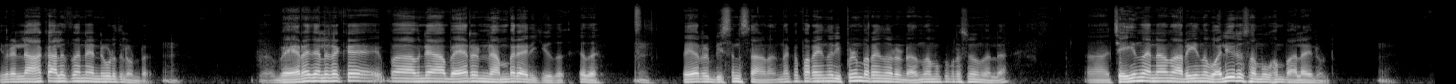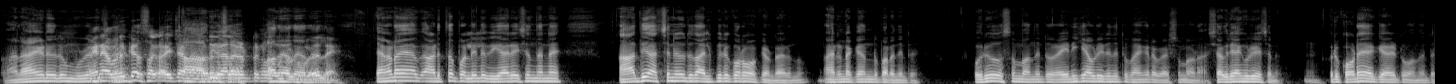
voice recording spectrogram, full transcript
ഇവരെല്ലാം ആ കാലത്ത് തന്നെ എന്റെ കൂട്ടത്തിലുണ്ട്. വേറെ ചിലരൊക്കെ ഇപ്പം അവന്റെ ആ വേറൊരു നമ്പരായിരിക്കും ഇത് ഇത്. വേറൊരു ബിസിനസ്സാണ് എന്നൊക്കെ പറയുന്നവർ ഇപ്പോഴും പറയുന്നവരുണ്ട്. അത് നമുക്ക് പ്രശ്നമൊന്നുമില്ല. ചെയ്യുന്ന എന്നാന്ന് അറിയുന്ന വലിയൊരു സമൂഹം പാലായിലുണ്ട്. പാലായുടെ ഒരു മുഴുവൻ അവർക്ക് അതെ, അതെ, അതെ. ഞങ്ങളുടെ അടുത്ത പള്ളിയിലെ വികാരേശൻ തന്നെ ആദ്യം അച്ഛന് ഒരു താല്പര്യക്കുറവൊക്കെ ഉണ്ടായിരുന്നു ആരുണ്ടൊക്കെ എന്ന് പറഞ്ഞിട്ട്. ഒരു ദിവസം വന്നിട്ട് എനിക്ക് അവിടെ ഇരുന്നിട്ട് ഭയങ്കര വിഷമമാണ്. ശബരിയാങ്കുഴി അച്ഛന് ഒരു കുടയൊക്കെ ആയിട്ട് വന്നിട്ട്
